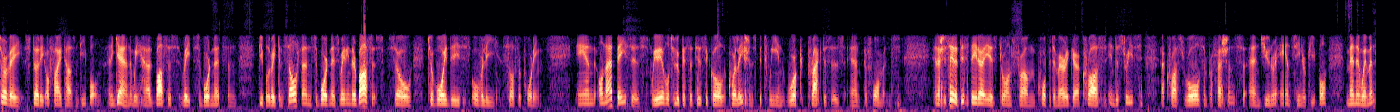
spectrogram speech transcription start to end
survey study of 5,000 people. And again, we had bosses rate subordinates and people rate themselves and subordinates rating their bosses. So to avoid this overly self-reporting. And on that basis, we were able to look at statistical correlations between work practices and performance. And I should say that this data is drawn from corporate America across industries, across roles and professions, and junior and senior people, men and women.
